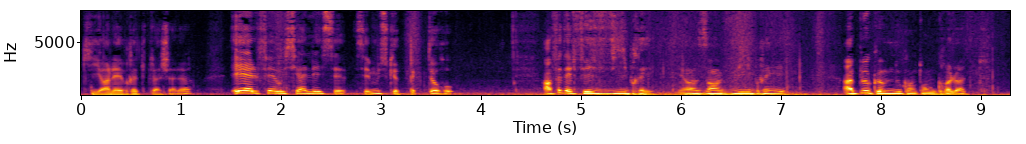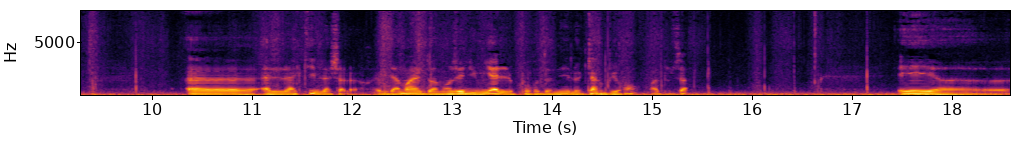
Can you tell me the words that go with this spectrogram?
qui, enlèverait toute la chaleur. Et elle fait aussi aller ses, ses muscles pectoraux. En fait, elle fait vibrer. Et en faisant vibrer, un peu comme nous quand on grelotte, euh, elle active la chaleur. Évidemment, elle doit manger du miel pour donner le carburant à tout ça. Et, euh,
